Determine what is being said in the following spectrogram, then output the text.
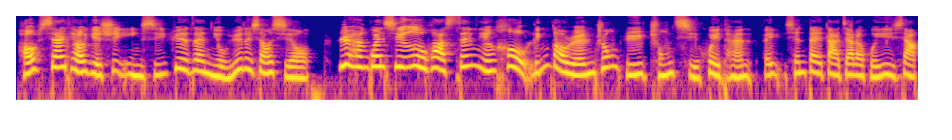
好，下一条也是尹锡悦在纽约的消息哦。日韩关系恶化三年后，领导人终于重启会谈。哎，先带大家来回忆一下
